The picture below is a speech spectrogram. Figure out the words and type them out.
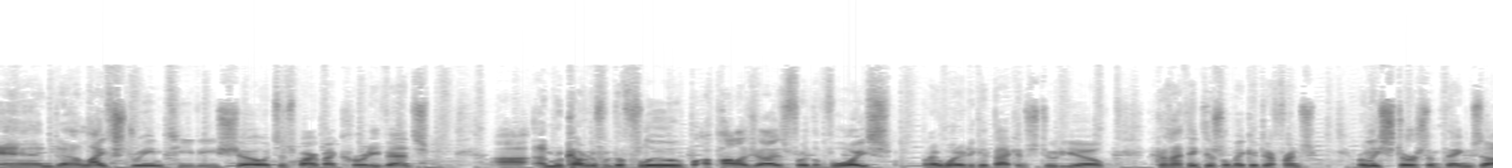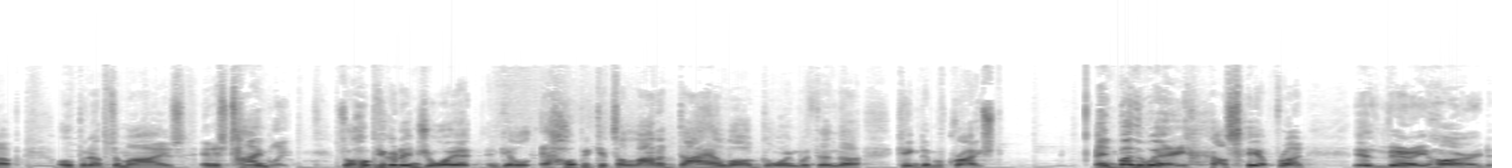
and uh, live stream TV show. It's inspired by current events. Uh, I'm recovering from the flu. Apologize for the voice, but I wanted to get back in studio because I think this will make a difference, or at least stir some things up, open up some eyes, and it's timely. So I hope you're going to enjoy it and get. A, I hope it gets a lot of dialogue going within the kingdom of Christ. And by the way, I'll say up front, it's very hard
